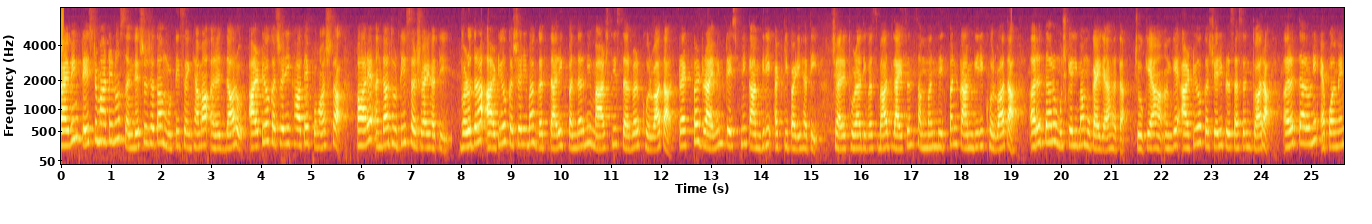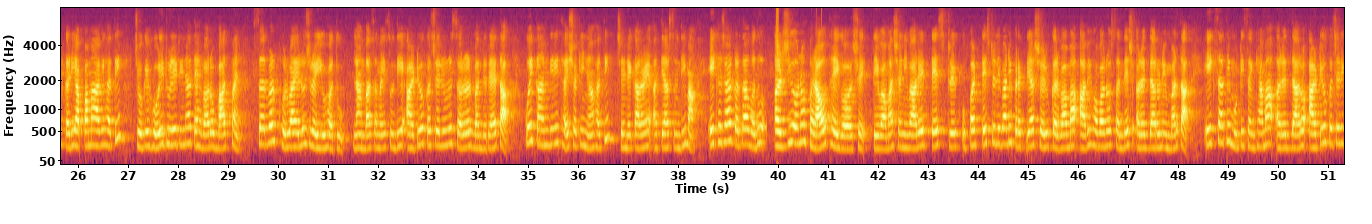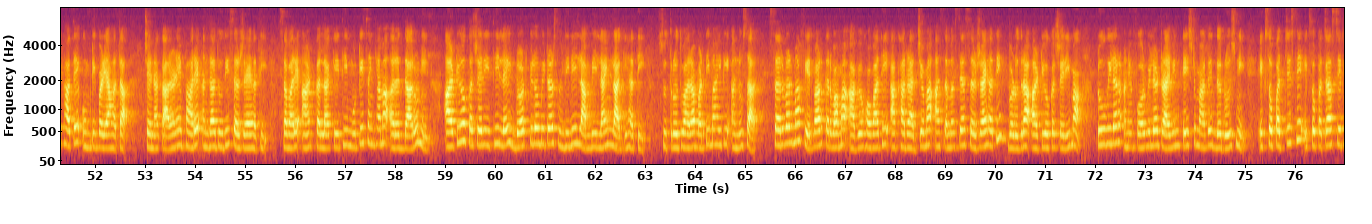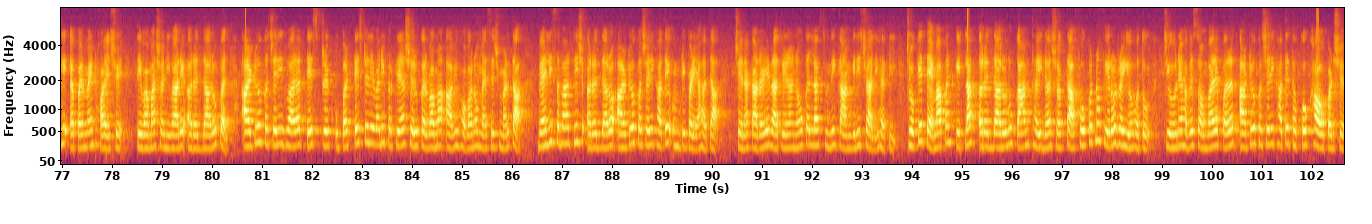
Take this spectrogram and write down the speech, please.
Driving test માટેનો સંદેશો જતા મોટી સંખ્યામાં અરજદારો આરટીઓ કચેરી ખાતે પહોંચતા ભારે અંધાધૂરથી સર્જાઈ હતી. વડોદરા આરટીઓ કચેરીમાં ગત તારીખ પંદરમી માર્ચથી સર્વર ખોરવાતા ટ્રેક પર ડ્રાઇવિંગ ટેસ્ટની કામગીરી અટકી પડી હતી. જ્યારે થોડા દિવસ બાદ લાયસન્સ સંબંધિત પણ કામગીરી ખોરવાતા અરજદારો મુશ્કેલીમાં મુકાઈ ગયા હતા. જોકે આ અંગે આરટીઓ કચેરી પ્રશાસન દ્વારા અરજદારોની એપોઇન્ટમેન્ટ કરી આપવામાં આવી હતી. જોકે હોળી ધૂળેટીના તહેવારો બાદ પણ સર્વર ખોરવાયેલું જ રહ્યું હતું. લાંબા સમય સુધી આરટીઓ કચેરીનું સર્વર બંધ રહેતા કોઈ કામગીરી થઈ શકી ન હતી, જેને કારણે અત્યાર સુધીમાં એક હજાર કરતાં વધુ અરજીઓનો ભરાવ થઈ ગયો છે. તેવામાં શનિવારે ટેસ્ટ ટ્રેક ઉપર ટેસ્ટ લેવાની પ્રક્રિયા શરૂ કરવામાં આવી હોવાનો સંદેશ અરજદારોને મળતા એકસાથે મોટી સંખ્યામાં અરજદારો આરટીઓ કચેરી ખાતે ઉમટી પડ્યા હતા, જેના કારણે ભારે અંધાધૂંધી સર્જાઈ હતી. સવારે આઠ કલાકેથી મોટી સંખ્યામાં અરજદારોની આરટીઓ કચેરીથી લઈ દોઢ કિલોમીટર સુધીની લાંબી લાઇન લાગી હતી. સૂત્રો દ્વારા મળતી માહિતી અનુસાર સર્વરમાં ફેરફાર કરવામાં આવ્યો હોવાથી આખા રાજ્યમાં આ સમસ્યા સર્જાઈ હતી. વડોદરા આરટીઓ કચેરીમાં ટુ વ્હીલર અને ફોર વ્હીલર ડ્રાઇવિંગ ટેસ્ટ માટે દરરોજની એકસો પચીસથી એકસો પચાસ જેટલી એપોઇન્ટમેન્ટ હોય છે. તેવામાં શનિવારે અરજદારો પર આરટીઓ કચેરી દ્વારા ટેસ્ટ ટ્રેક ઉપર ટેસ્ટ લેવાની પ્રક્રિયા શરૂ કરવામાં આવી હોવાનો મેસેજ મળતા વહેલી સવારથી જ અરજદારો આરટીઓ કચેરી ખાતે ઉમટી પડ્યા હતા જેના કારણે રાત્રિના નવ કલાક સુધી કામગીરી ચાલી હતી. જોકે તેમાં પણ કેટલાક અરજદારોનું કામ થઈ ન શકતા ફોકટનો ફેરો રહ્યો હતો. જેઓને હવે સોમવારે પરત આરટીઓ કચેરી ખાતે ધક્કો ખાવો પડશે.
